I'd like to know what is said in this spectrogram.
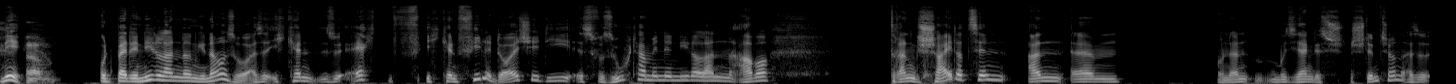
Nee. Ähm, und bei den Niederlandern genauso. Also ich kenne so echt, ich kenne viele Deutsche, die es versucht haben in den Niederlanden, aber dran gescheitert sind an, ähm, und dann muss ich sagen, das stimmt schon. Also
